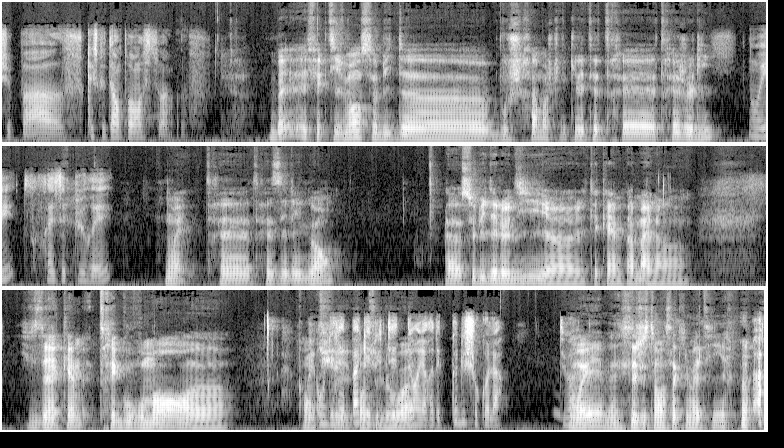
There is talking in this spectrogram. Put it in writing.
je sais pas. euh, Qu'est-ce que tu en penses, toi? Bah, effectivement, celui de Bouchera, moi je trouve qu'il était très très joli. Oui, très épuré. Ouais, très très élégant. Euh, celui d'Elodie, euh, il était quand même pas mal, hein. Il faisait quand même très gourmand euh, quand Oui, on tu, dirait pas quand qu'il y a tu du le thé vois. dedans, il y aurait que du chocolat. Ouais, mais c'est justement ça qui m'attire.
